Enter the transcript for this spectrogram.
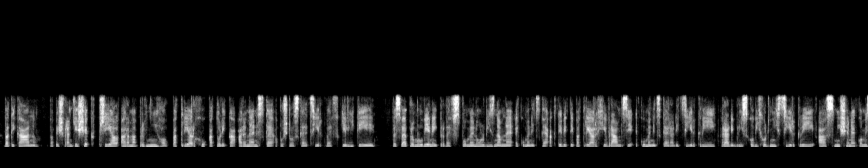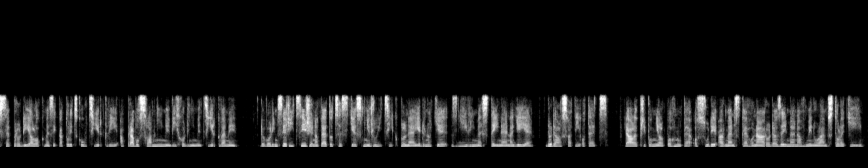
Vatikán. Papež František přijal Arama I., patriarchu katolika arménské apoštolské církve v Kilíkii. Ve své promluvě nejprve vzpomenul významné ekumenické aktivity patriarchy v rámci Ekumenické rady církví, Rady blízkovýchodních církví a smíšené komise pro dialog mezi katolickou církví a pravoslavnými východními církvemi. Dovolím si říci, že na této cestě směřující k plné jednotě sdílíme stejné naděje, dodal svatý otec. Dále připomněl pohnuté osudy arménského národa, zejména v minulém století.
